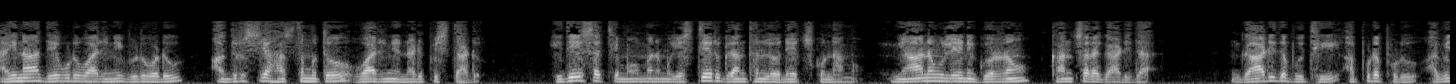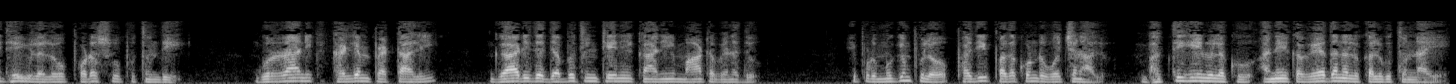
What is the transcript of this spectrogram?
అయినా దేవుడు వారిని విడువడు అదృశ్య హస్తముతో వారిని నడిపిస్తాడు. ఇదే సత్యము మనము ఎస్తేరు గ్రంథంలో నేర్చుకున్నాము. జ్ఞానం లేని గుర్రం కంచర గాడిద. గాడిద బుద్ధి అప్పుడప్పుడు అవిధేయులలో పొడసూపుతుంది. గుర్రానికి కళ్ళెం పెట్టాలి గాడిద దెబ్బతింటేనే కాని మాట వినదు. ఇప్పుడు ముగింపులో పది పదకొండు వచనాలు. భక్తిహీనులకు అనేక వేదనలు కలుగుతున్నాయి.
